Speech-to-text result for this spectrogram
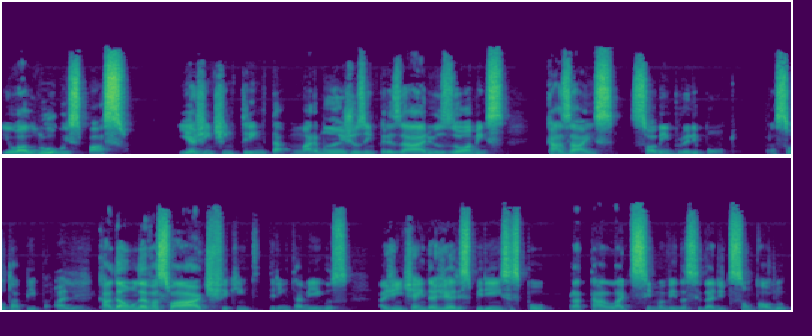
eu alugo o espaço e a gente em 30 marmanjos, empresários, homens, casais, sobem para ele ponto para soltar a pipa. Olha. Cada um leva a sua arte, fica entre 30 amigos, a gente ainda gera experiências para estar tá lá de cima vendo a cidade de São Paulo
